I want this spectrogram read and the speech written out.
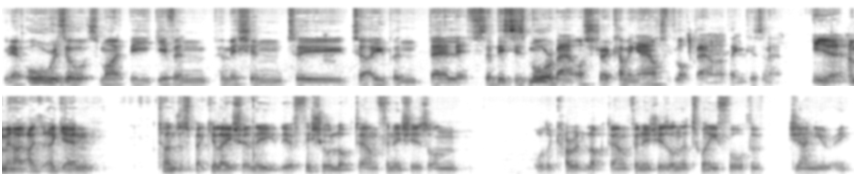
you know all resorts might be given permission to to open their lifts. So this is more about austria coming out of lockdown i think isn't it? Yeah i mean I, I, again tons of speculation. The the official lockdown finishes on or the current lockdown finishes on the 24th of january.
